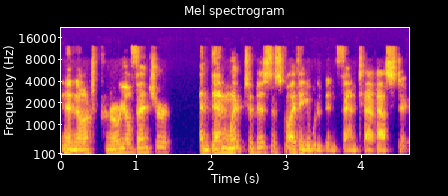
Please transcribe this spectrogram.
in an entrepreneurial venture and then went to business school, I think it would have been fantastic.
